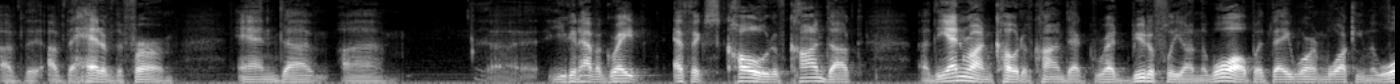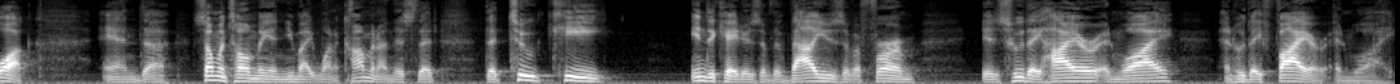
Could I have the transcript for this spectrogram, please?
of, the, of the head of the firm. And uh, uh, uh, you can have a great ethics code of conduct. Uh, the Enron code of conduct read beautifully on the wall, but they weren't walking the walk. And uh, someone told me, and you might want to comment on this, that the two key indicators of the values of a firm is who they hire and why, and who they fire and why.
